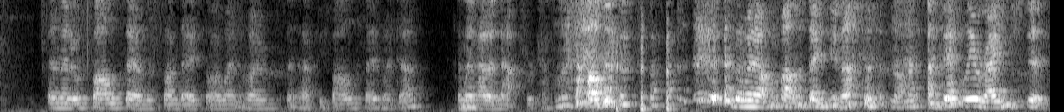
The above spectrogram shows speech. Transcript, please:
and then it was Father's Day on the Sunday, so I went home and said Happy Father's Day to my dad, and then had a nap for a couple of hours, and then went out for Father's Day dinner. Nice. I definitely arranged it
